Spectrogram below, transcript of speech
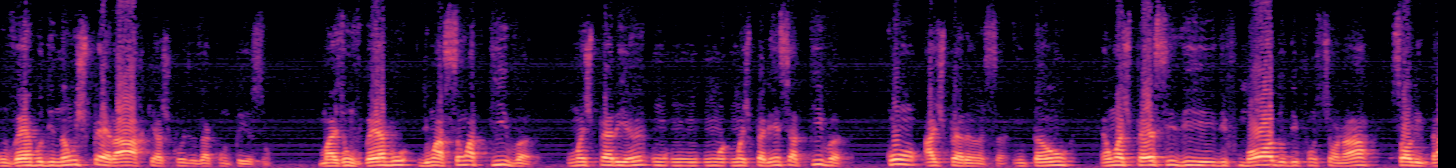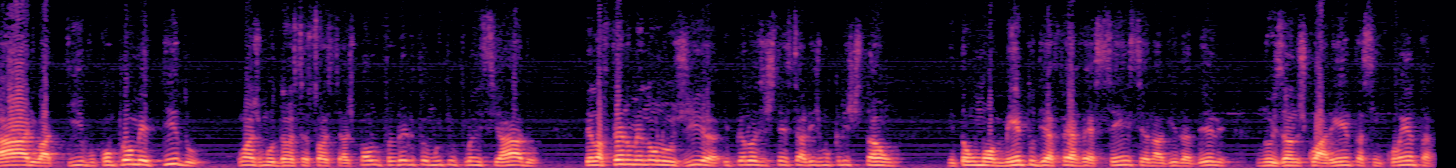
um verbo de não esperar que as coisas aconteçam, mas um verbo de uma ação ativa, uma, experiência, um, um, uma experiência ativa com a esperança. Então, é uma espécie de, de modo de funcionar solidário, ativo, comprometido com as mudanças sociais. Paulo Freire foi muito influenciado pela fenomenologia e pelo existencialismo cristão. Então, um momento de efervescência na vida dele, nos anos 40, 50,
